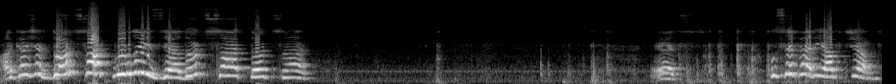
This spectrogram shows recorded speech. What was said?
Arkadaşlar 4 saat buradayız ya. 4 saat 4 saat. Evet. Bu sefer yapacağım.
